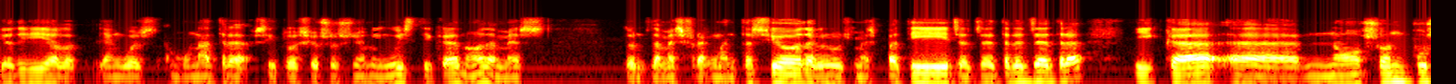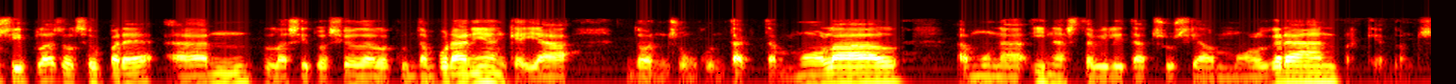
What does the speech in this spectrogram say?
jo diria llengües amb una altra situació sociolingüística, no? de més doncs, de més fragmentació, de grups més petits, etc etc i que eh, no són possibles, al seu parer, en la situació de la contemporània en què hi ha doncs, un contacte molt alt, amb una inestabilitat social molt gran, perquè doncs,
